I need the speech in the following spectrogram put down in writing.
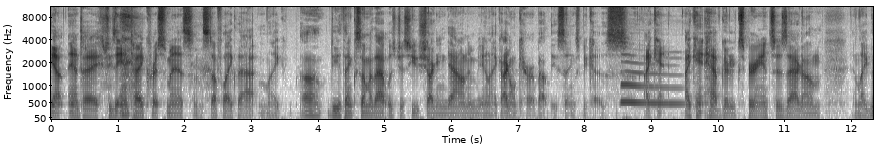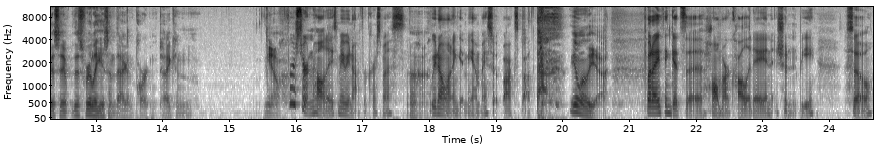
yeah, anti. She's anti Christmas and stuff like that. And like, uh, do you think some of that was just you shutting down and being like, I don't care about these things because I can't, I can't have good experiences at them, and like this, this really isn't that important. I can, you know, for certain holidays, maybe not for Christmas. Uh-huh. We don't want to get me on my soapbox about that. know, well, yeah, but I think it's a Hallmark holiday and it shouldn't be. So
